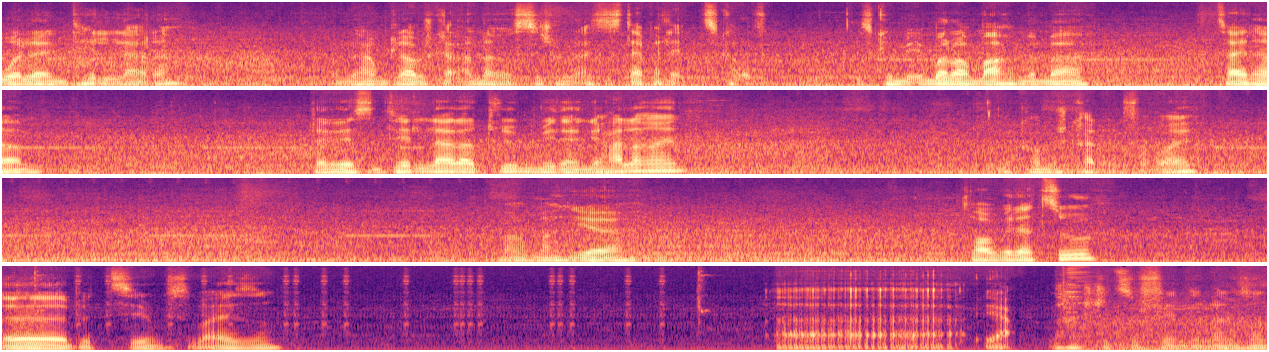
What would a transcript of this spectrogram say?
Oder den Telelader. Und wir haben, glaube ich, gerade anderes zu tun, als das Leerpaletten zu kaufen. Das können wir immer noch machen, wenn wir Zeit haben. Dann jetzt ein Telelader drüben wieder in die Halle rein. Da komme ich gerade nicht vorbei. Machen wir hier Tor wieder zu. Äh, beziehungsweise. Äh, ja, Handstütze fehlen so langsam.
